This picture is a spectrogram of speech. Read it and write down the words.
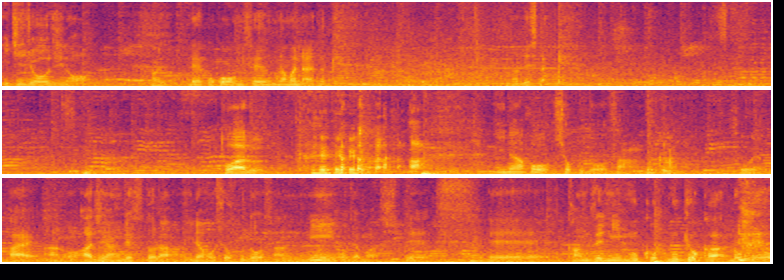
ー一乗寺の、はい。えーここお店の名前何やったっけ？何でしたっけ？とある。あ稲穂食堂さん。そうや。はい、あのアジアンレストラン稲穂食堂さんにお邪魔して、えー完全に無こ無許可ロケを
